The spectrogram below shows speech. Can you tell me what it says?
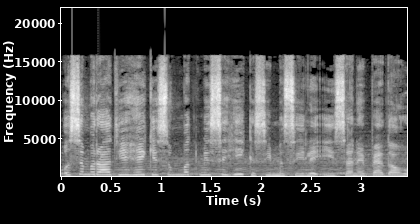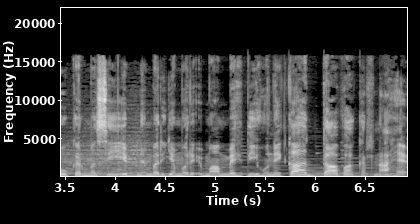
उससे मुराद ये है कि सुम्मत में से ही किसी मसीले ईसा ने पैदा होकर मसीह इबन मरियम और इमाम मेहदी होने का दावा करना है।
